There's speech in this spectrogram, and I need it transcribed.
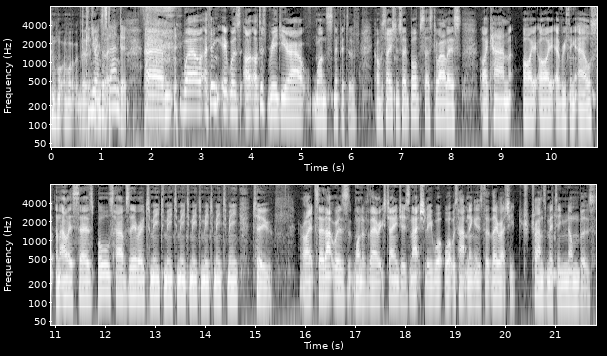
what, what Can you understand that, it? Um, well, I think it was. I'll, I'll, just read you out one snippet of conversation. So Bob says to Alice, "I can." I, I, everything else. And Alice says, balls have zero to me, to me, to me, to me, to me, to me, to me, two. Right. So that was one of their exchanges. And actually, what, what was happening is that they were actually tr- transmitting numbers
